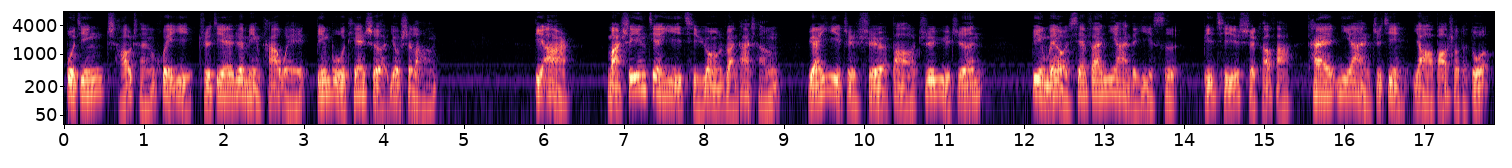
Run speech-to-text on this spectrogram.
不经朝臣会议，直接任命他为兵部添摄右侍郎。第二，马士英建议启用阮大铖，原意只是报知遇之恩，并没有掀翻逆案的意思。比起史可法。开逆案之禁要保守得多，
